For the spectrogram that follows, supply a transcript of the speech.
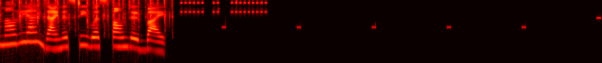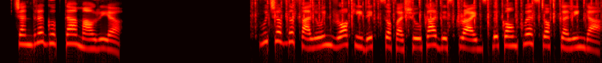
Mauryan dynasty was founded by Chandragupta Maurya. Which of the following rock edicts of Ashoka describes the conquest of Kalinga?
